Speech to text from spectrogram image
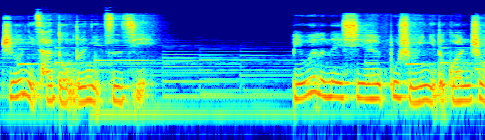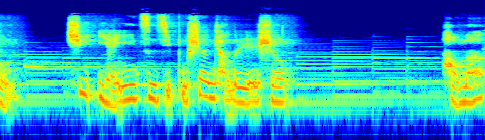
只有你才懂得你自己。别为了那些不属于你的观众，去演绎自己不擅长的人生，好吗？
